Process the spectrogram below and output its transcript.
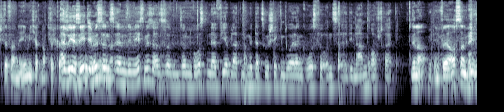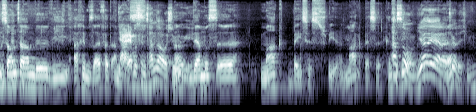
Stefan Emich hat noch Percussion. Also ihr seht, ihr müsst uns ähm, demnächst müssen wir uns so, ein- so ein großes DIN A4-Blatt noch mit dazu schicken, wo er dann groß für uns äh, die Namen draufschreibt. Genau. Und wer auch so einen guten Sound haben will, wie Achim Seifert am Ja, der muss ins Hansa-Studio ne, gehen. Der muss äh, Mark Basses spielen. Mark Bässe. Kennst Ach so, ja, ja, natürlich. die?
